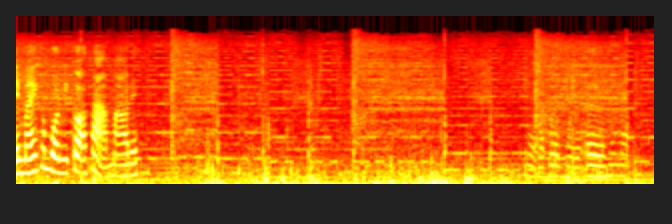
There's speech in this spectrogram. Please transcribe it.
ไอ้ไม้ข้างบนนี้เกาะสามมาเลยเดี๋ยวระเบิดเลยเออนั่นแหละ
